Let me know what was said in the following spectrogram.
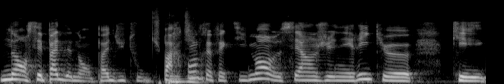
Non, c'est pas de- non, pas du tout. Tu Par dire. contre, effectivement, c'est un générique euh, qui est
